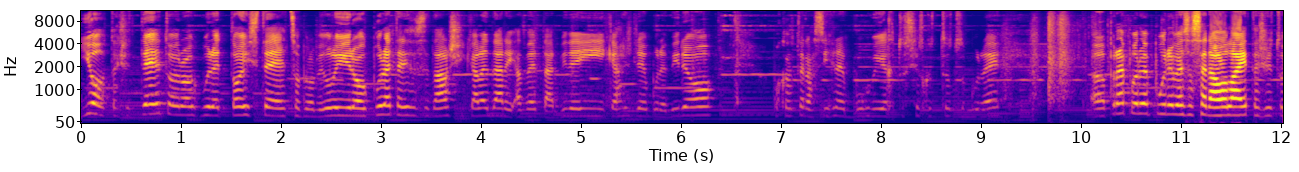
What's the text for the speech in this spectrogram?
Jo, takže tento rok bude to isté, co byl minulý rok, bude tady zase další kalendárny adventár videí, každý bude video, pokud teda stihne, Bůh ví, jak to všechno to, co bude. Uh, Pravděpodobně půjdeme zase na online, takže to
